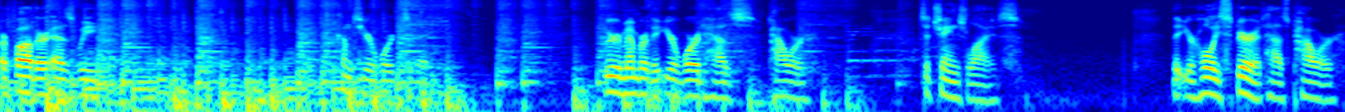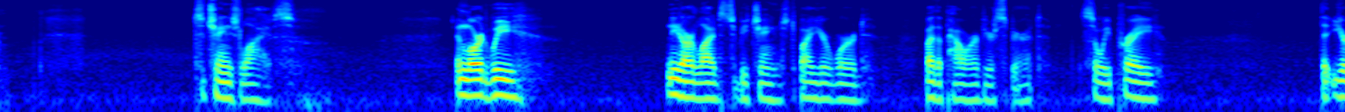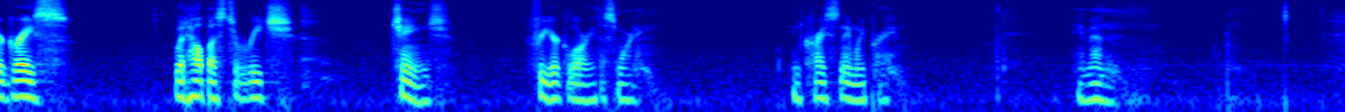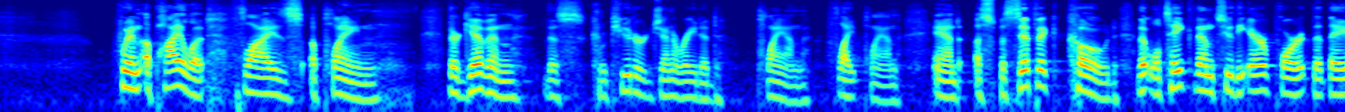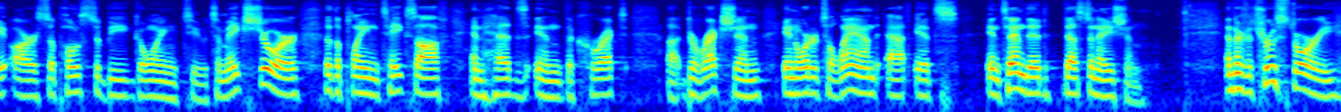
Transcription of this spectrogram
Our Father, as we come to your word today, we remember that your word has power to change lives, that your Holy Spirit has power to change lives. And Lord, we need our lives to be changed by your word, by the power of your Spirit. So we pray that your grace would help us to reach change for your glory this morning. In Christ's name we pray. Amen. When a pilot flies a plane, they're given this computer generated plan, flight plan, and a specific code that will take them to the airport that they are supposed to be going to to make sure that the plane takes off and heads in the correct uh, direction in order to land at its intended destination. And there's a true story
